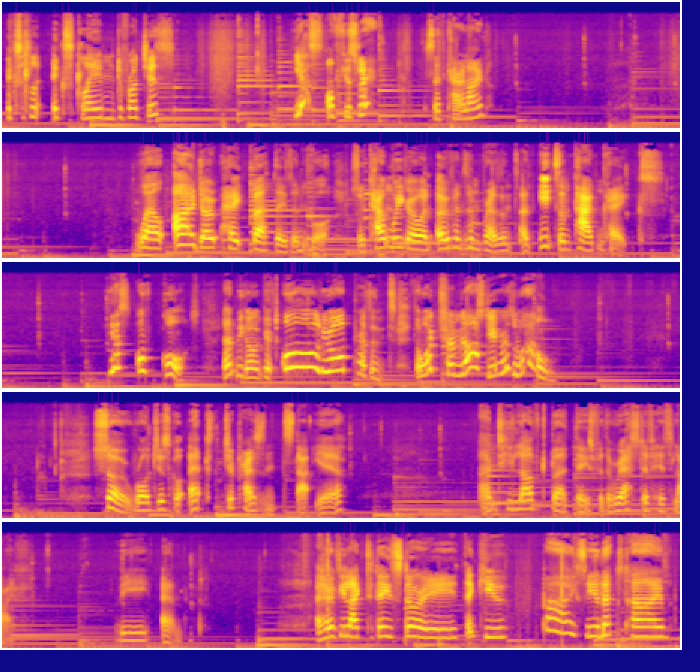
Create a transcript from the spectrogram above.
Excla- exclaimed Rogers. Yes, obviously, said Caroline. Well, I don't hate birthdays anymore, so can we go and open some presents and eat some pancakes? Yes, of course. Let me go and get all your presents, the ones from last year as well. So, Rogers got extra presents that year, and he loved birthdays for the rest of his life. The end. I hope you liked today's story. Thank you. Bye. See you next time.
